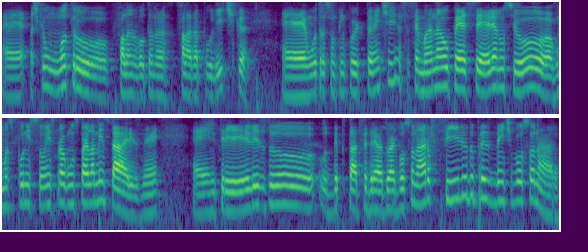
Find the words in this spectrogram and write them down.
É, acho que um outro, falando, voltando a falar da política, é, um outro assunto importante, essa semana o PSL anunciou algumas punições para alguns parlamentares, né? É, entre eles o, o, deputado federal Eduardo Bolsonaro, filho do presidente Bolsonaro.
